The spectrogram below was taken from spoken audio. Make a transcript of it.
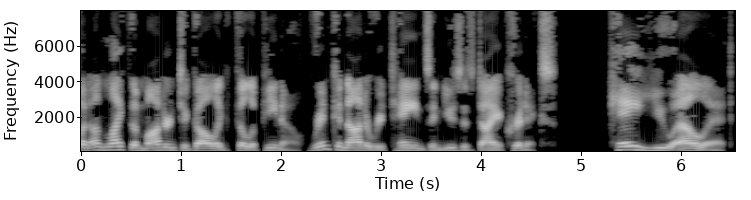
But unlike the modern Tagalog Filipino, Rinconada retains and uses diacritics kulit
